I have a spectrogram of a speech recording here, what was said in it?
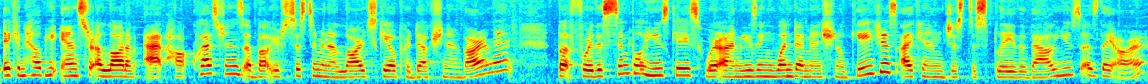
It can help you answer a lot of ad hoc questions about your system in a large-scale production environment, but for this simple use case where I'm using one-dimensional gauges, I can just display the values as they are.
